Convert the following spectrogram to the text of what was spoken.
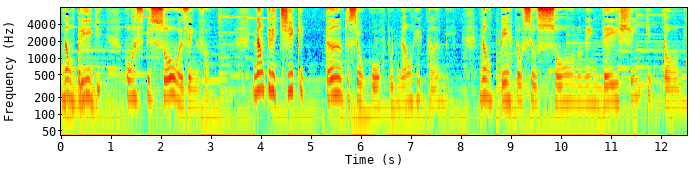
Não brigue com as pessoas em vão. Não critique tanto seu corpo, não reclame. Não perca o seu sono, nem deixem que tomem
